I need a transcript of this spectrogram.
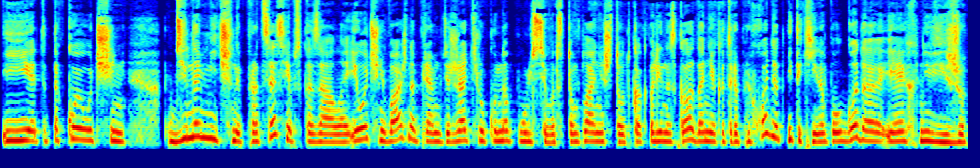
И это такой очень динамичный процесс, я бы сказала, и очень важно прям держать руку на пульсе. Вот в том плане, что, вот как Полина сказала, да, некоторые приходят и такие на полгода я их не вижу.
